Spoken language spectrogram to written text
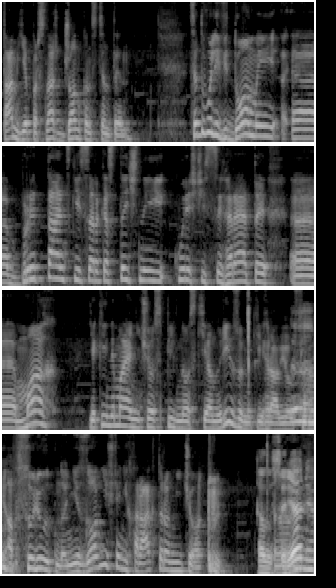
там є персонаж Джон Константин. Це доволі відомий е, британський саркастичний курящий сигарети е, маг, який не має нічого спільного з Кіану Рівзом, який грав його в фільмі. Абсолютно ні зовнішньо, ні характером, нічого. Але в серіалі.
